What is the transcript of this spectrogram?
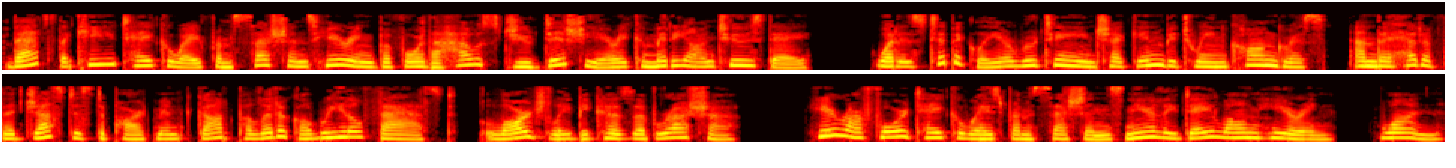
That's the key takeaway from Sessions' hearing before the House Judiciary Committee on Tuesday. What is typically a routine check-in between Congress and the head of the Justice Department got political real fast, largely because of Russia. Here are four takeaways from Sessions' nearly day-long hearing. 1.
